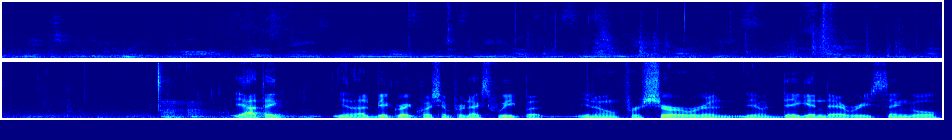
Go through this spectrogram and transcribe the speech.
looking at changing the way that you all approach things in the months and weeks leading up to the season, given how the team's, you know, started in the past couple of years? Yeah, I think you know that'd be a great question for next week. But you know, for sure, we're going to you know dig into every single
